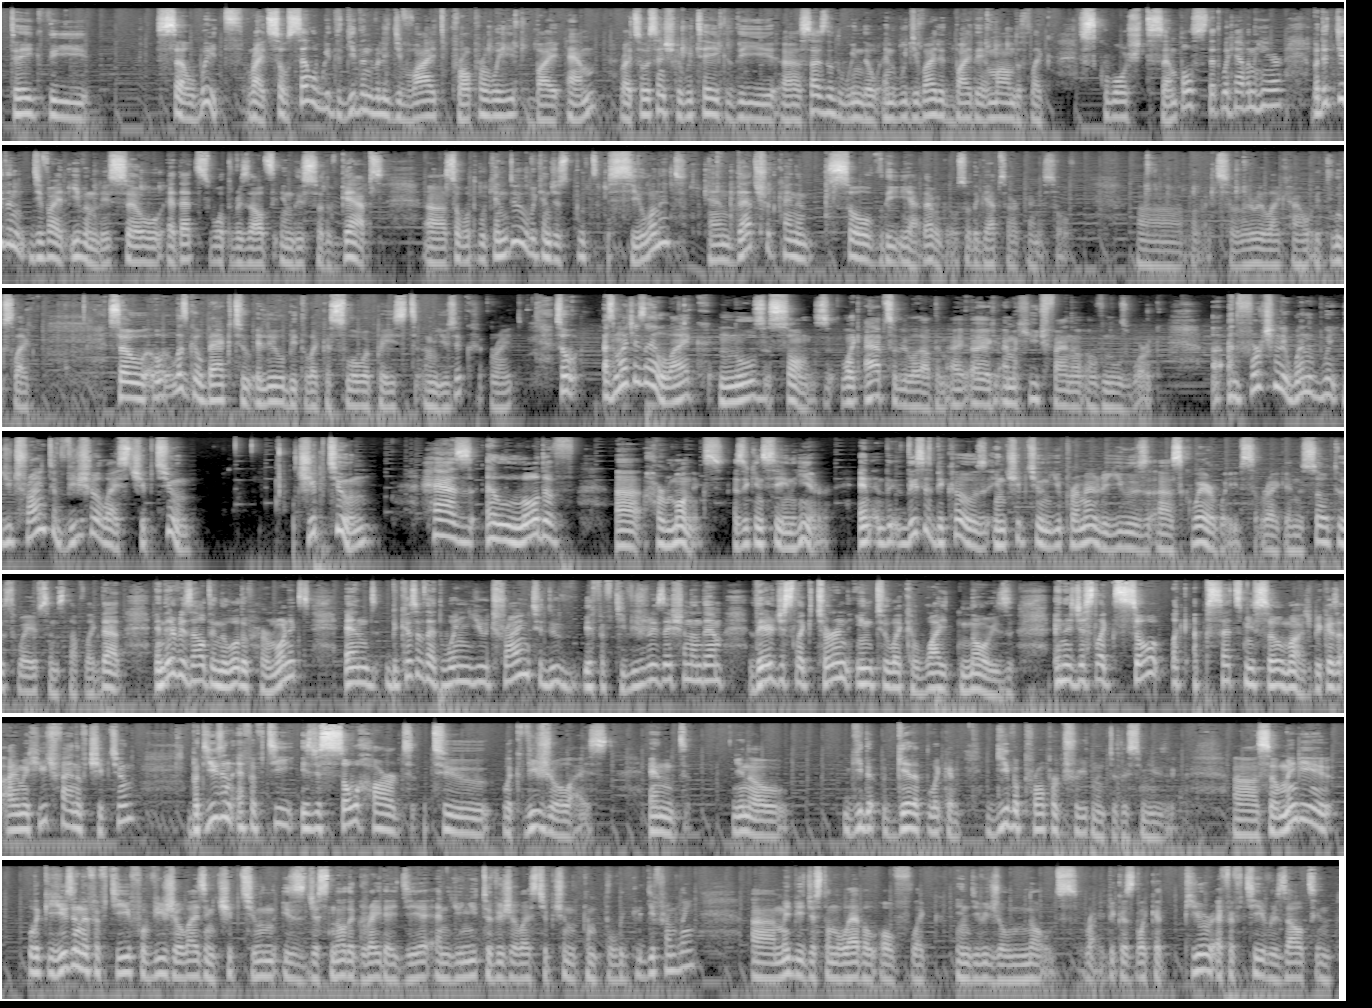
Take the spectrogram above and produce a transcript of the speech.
take the cell width, right? So cell width didn't really divide properly by m, right? So essentially we take the uh, size of the window and we divide it by the amount of like squashed samples that we have in here, but it didn't divide evenly, so uh, that's what results in these sort of gaps. Uh, so what we can do, we can just put ceil on it, and that should kind of solve the, yeah, there we go, so the gaps are kind of solved. Uh, Alright, so I really like how it looks like so let's go back to a little bit like a slower paced music, right? So as much as I like nu11's songs, like I absolutely love them, I, am a huge fan of, of nu11's work. Uh, unfortunately, when, you're trying to visualize chiptune, chiptune has a lot of uh, harmonics, as you can see in here. And th this is because in chiptune you primarily use uh, square waves, right, and sawtooth waves and stuff like that, and they result in a lot of harmonics. And because of that, when you're trying to do FFT visualization on them, they're just like turn into like a white noise, and it just like so like upsets me so much because I'm a huge fan of chiptune, but using FFT is just so hard to like visualize, and you know get, get up like a give a proper treatment to this music. Uh, so maybe like using FFT for visualizing chiptune is just not a great idea, and you need to visualize chiptune completely differently. Uh, maybe just on the level of like individual nodes, right? Because like a pure FFT results in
